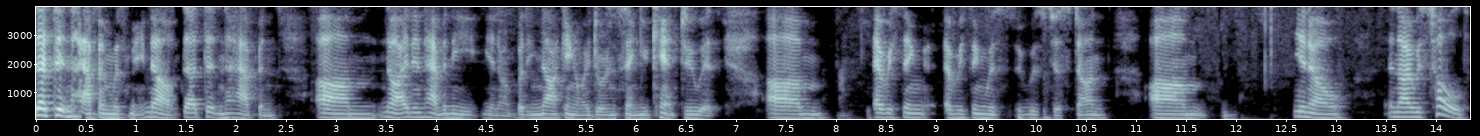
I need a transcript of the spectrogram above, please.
That didn't happen with me. No, that didn't happen. Um, no, I didn't have any, you know, buddy knocking on my door and saying you can't do it. Um, everything, everything was it was just done. Um, you know, and I was told,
